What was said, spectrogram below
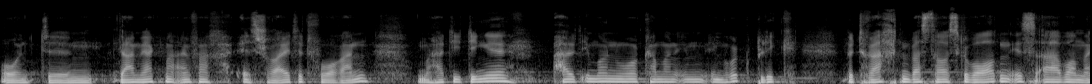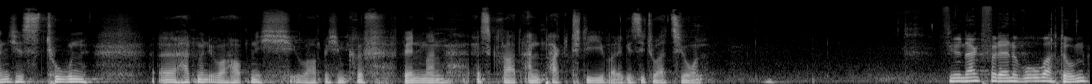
Und ähm, da merkt man einfach, es schreitet voran und man hat die Dinge halt immer nur, kann man im, im Rückblick betrachten, was daraus geworden ist, aber manches Tun äh, hat man überhaupt nicht, überhaupt nicht im Griff, wenn man es gerade anpackt, die jeweilige Situation. Vielen Dank für deine Beobachtung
